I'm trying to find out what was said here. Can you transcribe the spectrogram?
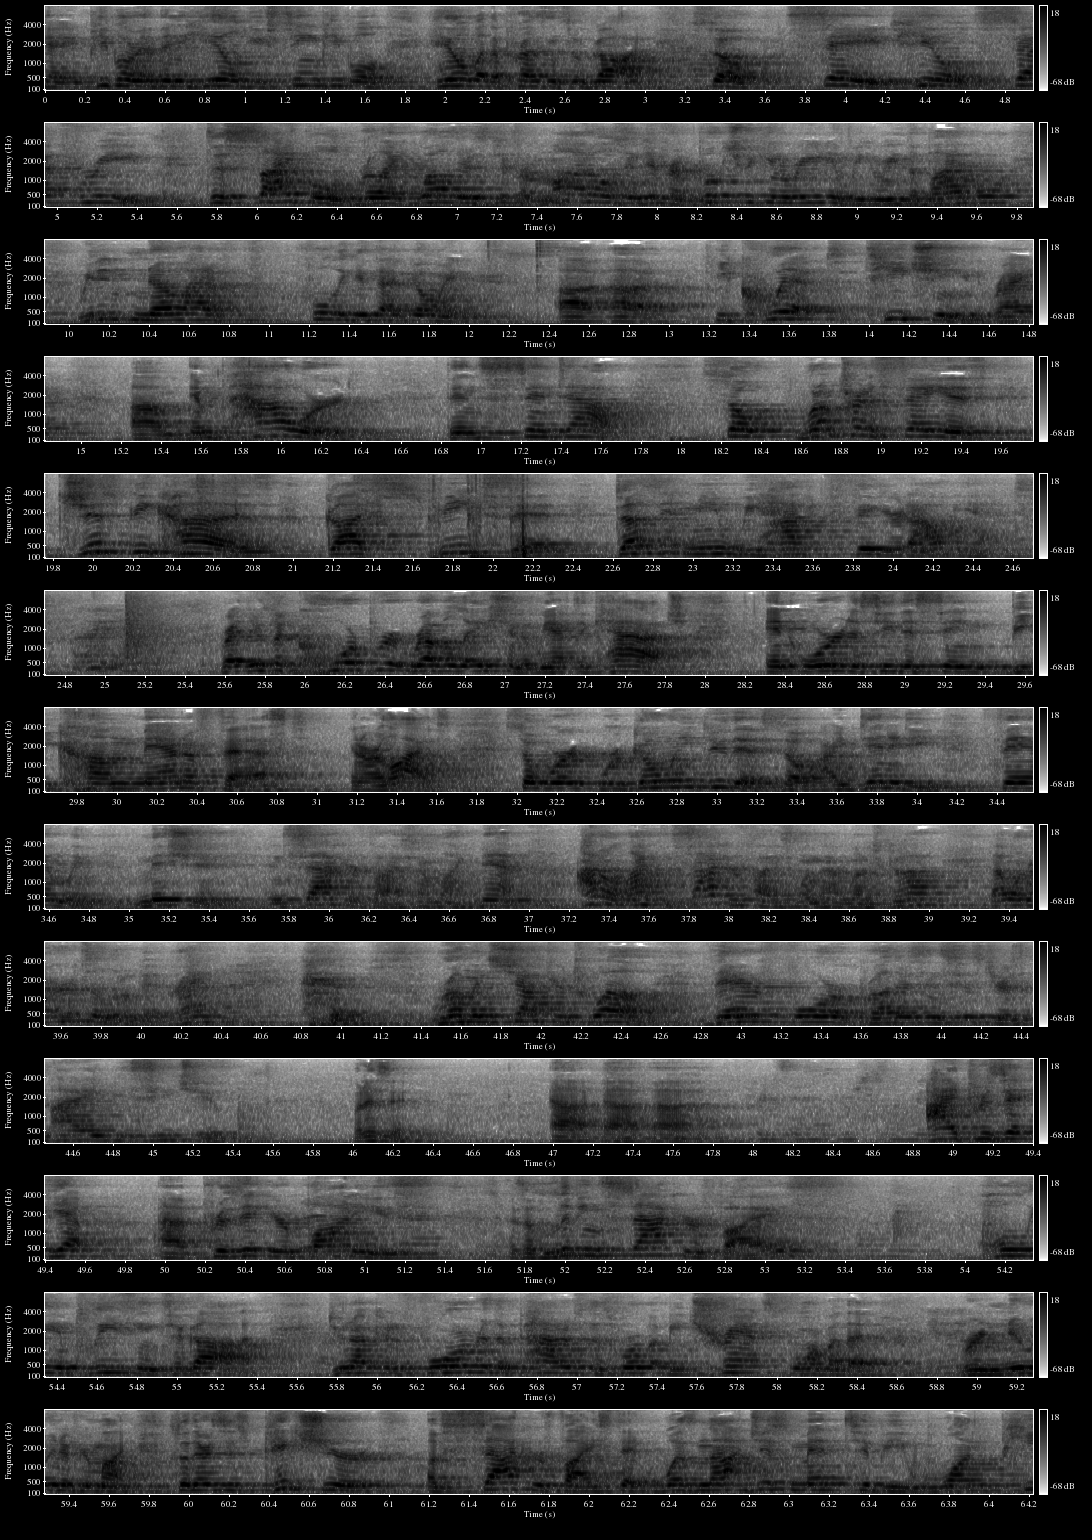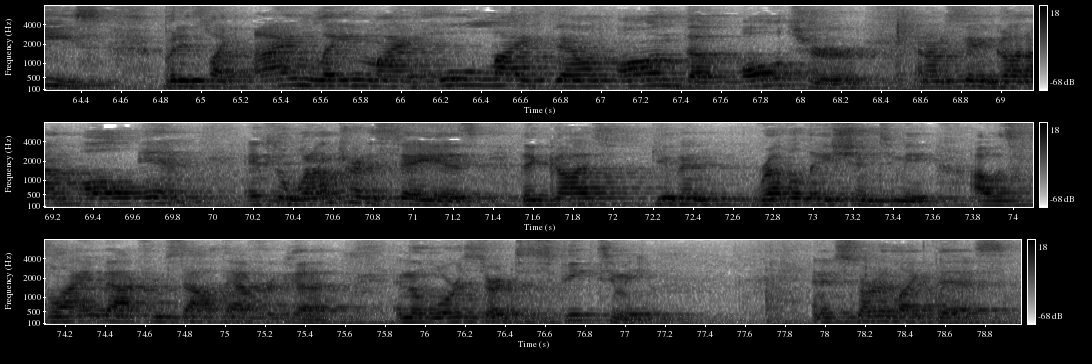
Okay, people have been healed. You've seen people healed by the presence of God. So, saved, healed, set free, discipled. We're like, well, there's different models and different books we can read, and we can read the Bible. We didn't know how to fully get that going. Uh, uh, equipped, teaching, right? Um, empowered, then sent out. So, what I'm trying to say is just because God speaks it doesn't mean we haven't figured out yet. Right? There's a corporate revelation that we have to catch in order to see this thing become manifest in our lives. So we're, we're going through this. So identity, family, mission, and sacrifice. I'm like, man, I don't like the sacrifice one that much, God. That one hurts a little bit, right? Romans chapter 12. Therefore, brothers and sisters, I beseech you. What is it? Uh, uh, uh, I present, yeah, uh, present your bodies as a living sacrifice holy and pleasing to God. Do not conform to the patterns of this world, but be transformed by the renewing of your mind. So there's this picture of sacrifice that was not just meant to be one piece, but it's like I'm laying my whole life down on the altar and I'm saying, God, I'm all in. And so what I'm trying to say is that God's given revelation to me. I was flying back from South Africa and the Lord started to speak to me. And it started like this.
